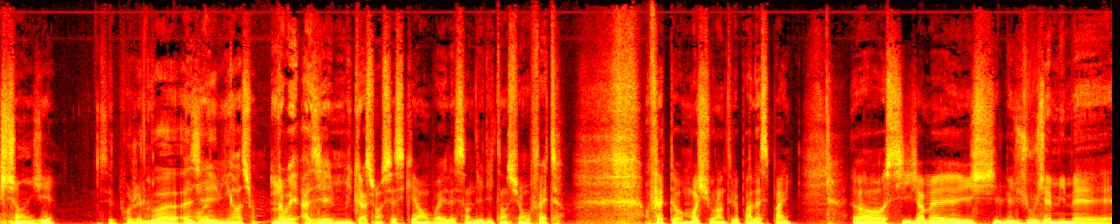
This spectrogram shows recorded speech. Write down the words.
changer. c'est le projet de loi Asile Ouais. et Immigration Oui, Asie et immigration, c'est ce qui a envoyé les centres de détention, au fait. En fait, euh, moi, je suis rentré par l'Espagne. Euh, si jamais, je- le jour où j'ai mis mes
